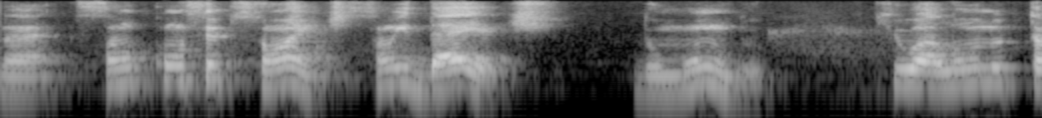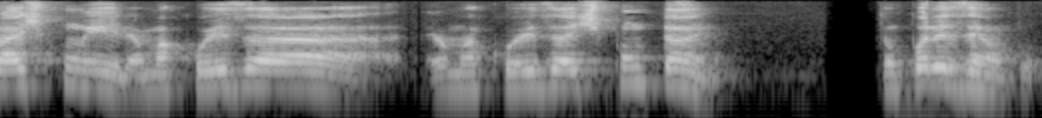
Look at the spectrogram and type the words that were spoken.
Né? São concepções, são ideias do mundo que o aluno traz com ele, é uma coisa é uma coisa espontânea. Então, por exemplo,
